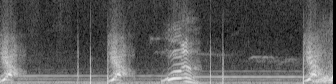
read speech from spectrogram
Yeah! Yeah! Woo! Uh. Yeah!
